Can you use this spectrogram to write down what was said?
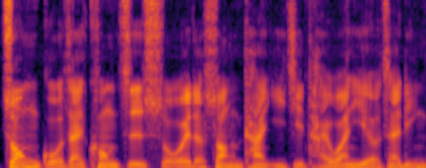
中国在控制所谓的双碳，以及台湾也有在零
